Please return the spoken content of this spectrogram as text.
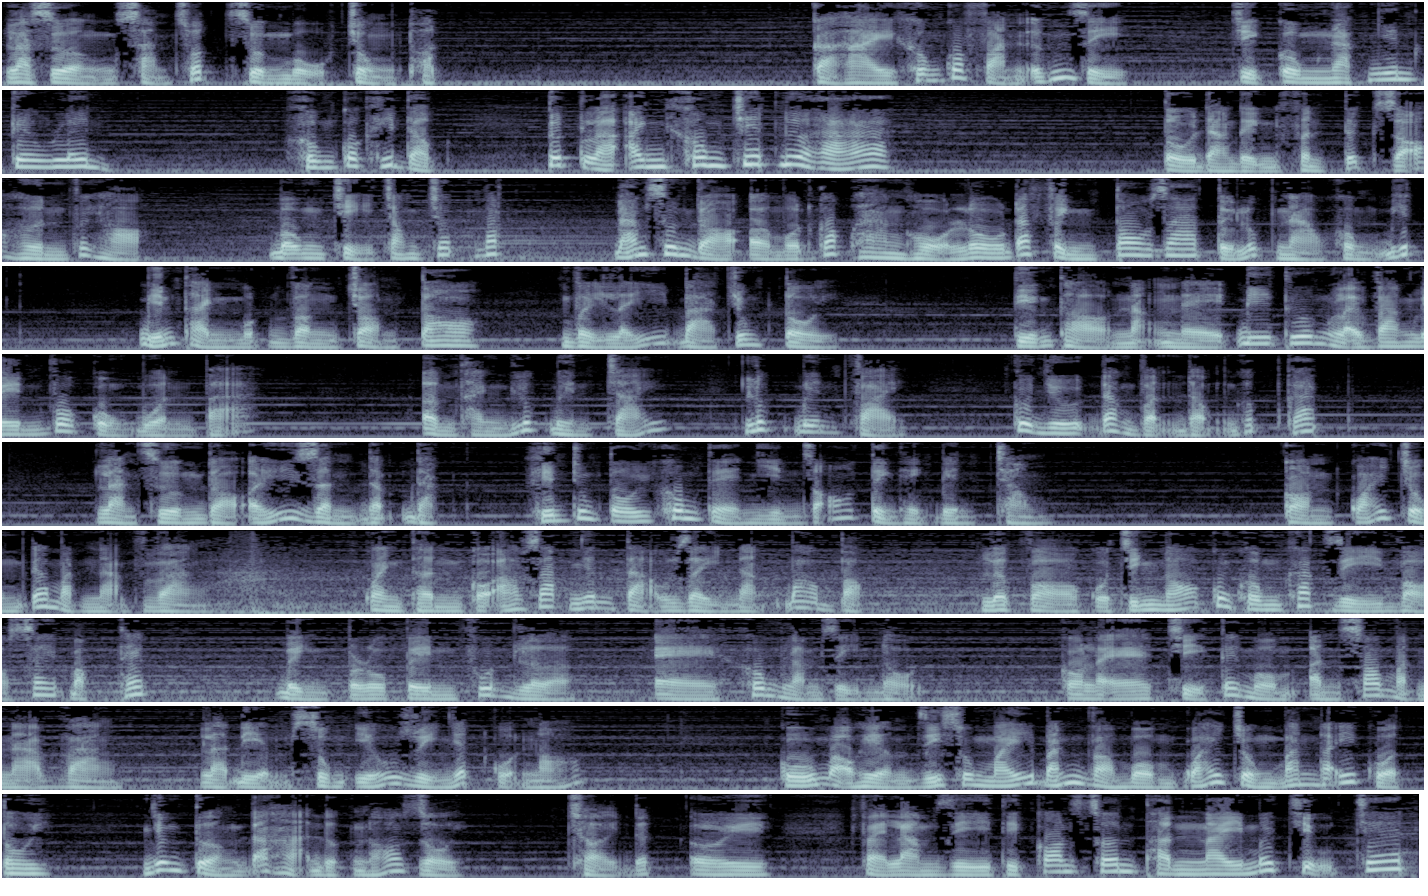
là xưởng sản xuất xương mù trùng thuật. Cả hai không có phản ứng gì, chỉ cùng ngạc nhiên kêu lên. Không có khí độc, tức là anh không chết nữa hả? Tôi đang định phân tích rõ hơn với họ, bỗng chỉ trong chớp mắt, đám xương đỏ ở một góc hang hổ lô đã phình to ra từ lúc nào không biết, biến thành một vầng tròn to, vây lấy bà chúng tôi. Tiếng thở nặng nề bi thương lại vang lên vô cùng buồn bã. Âm thanh lúc bên trái, lúc bên phải, cứ như đang vận động gấp gáp. Làn xương đỏ ấy dần đậm đặc, khiến chúng tôi không thể nhìn rõ tình hình bên trong. Còn quái trùng đeo mặt nạ vàng, quanh thân có áo giáp nhân tạo dày nặng bao bọc, lớp vỏ của chính nó cũng không khác gì vỏ xe bọc thép. Bình propane phun lửa, e không làm gì nổi. Có lẽ chỉ cái mồm ẩn sau mặt nạ vàng là điểm sung yếu duy nhất của nó. Cú mạo hiểm dí súng máy bắn vào mồm quái trùng ban nãy của tôi, nhưng tưởng đã hạ được nó rồi. Trời đất ơi, phải làm gì thì con sơn thần này mới chịu chết.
